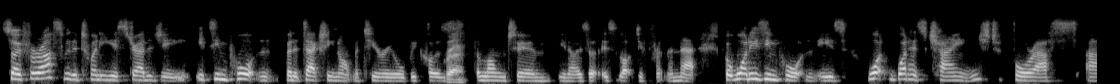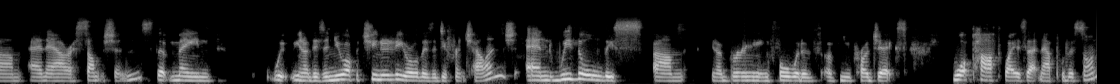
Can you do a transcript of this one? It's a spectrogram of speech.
So for us with a 20 year strategy, it's important, but it's actually not material because right. the long term, you know, is a, is a lot different than that. But what is important is what what has changed for us um, and our assumptions that mean. We, you know, there's a new opportunity or there's a different challenge, and with all this, um, you know, bringing forward of, of new projects, what pathway has that now put us on?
